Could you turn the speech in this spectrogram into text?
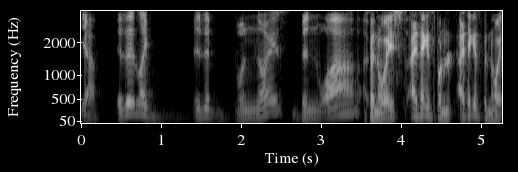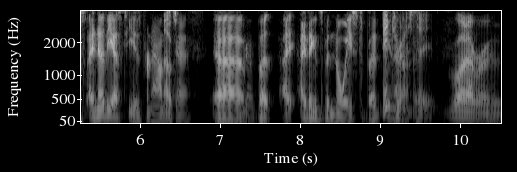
Yeah. Is it like? Is it Benoist? Benoit? Benoist. I think it's ben, I think it's Benoist. I know the ST is pronounced. Okay. Uh, Okay. but I, I think it's Benoist. But you know, Interesting. Whatever. Who, who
